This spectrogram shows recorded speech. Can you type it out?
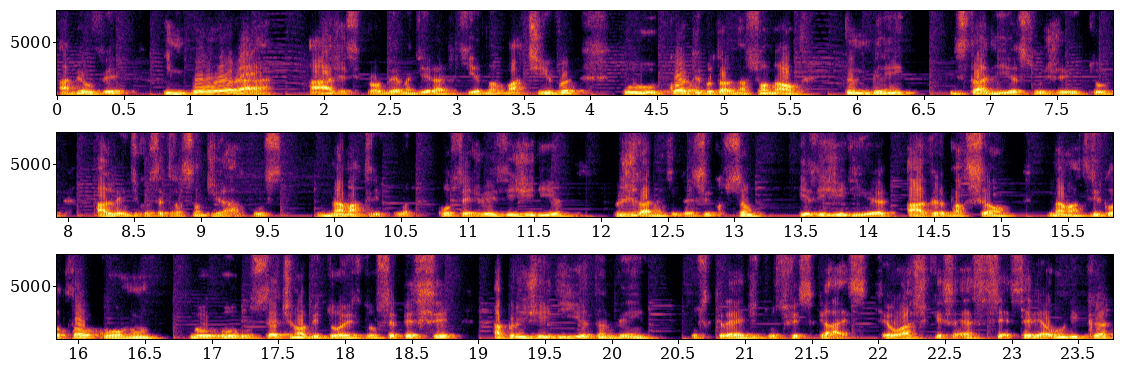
a meu ver, embora haja esse problema de hierarquia normativa, o Código Tributário Nacional também estaria sujeito à lei de concentração de atos na matrícula. Ou seja, exigiria o julgamento da execução e exigiria a averbação na matrícula, tal como o, o 792 do CPC abrangeria também os créditos fiscais. Eu acho que essa seria a única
